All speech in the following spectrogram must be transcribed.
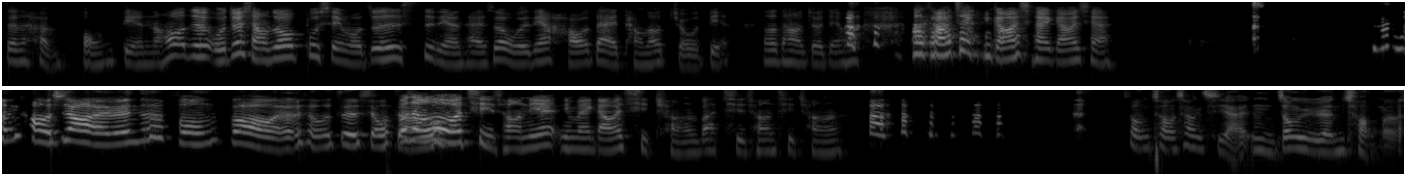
真的很疯癫。然后就我就想说，不行，我就是四点才睡，我一定要好歹躺到九点，然后躺到九点，啊，赶快起来，赶快起来，赶快起来，真的很好笑哎、欸，没真的疯爆哎、欸，我想说这个小，我想问我起床，你也你们也赶快起床了吧，起床起床了，从床上起来，嗯，终于圆床了。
